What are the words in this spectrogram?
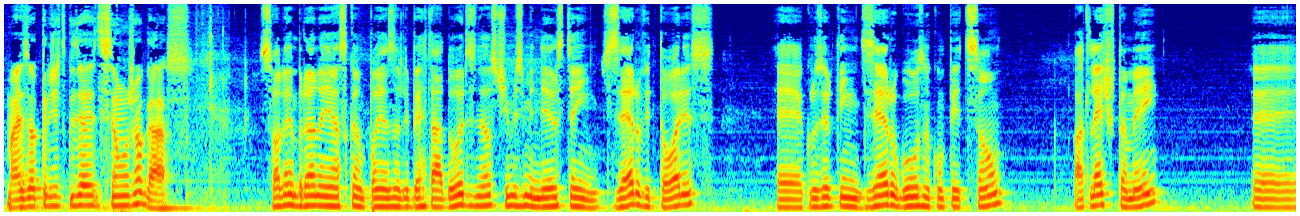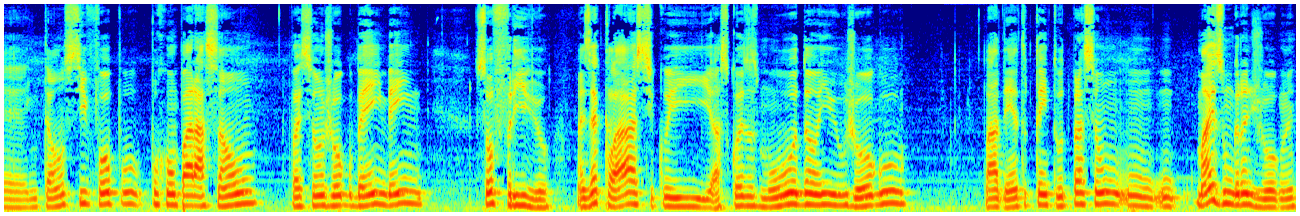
mas eu acredito que deve ser um jogaço. Só lembrando aí as campanhas da Libertadores, né? Os times mineiros têm zero vitórias. É, Cruzeiro tem zero gols na competição. O Atlético também. É, então, se for por, por comparação, vai ser um jogo bem, bem sofrível. Mas é clássico e as coisas mudam e o jogo lá dentro tem tudo para ser um, um, um, mais um grande jogo, né?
